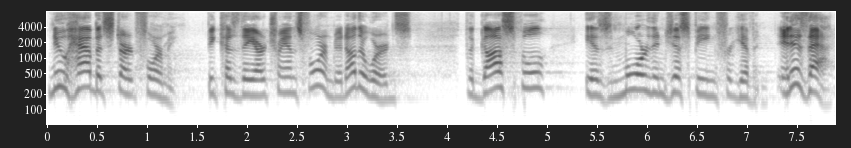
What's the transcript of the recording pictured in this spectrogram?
new habits start forming because they are transformed. In other words, the gospel is more than just being forgiven. It is that.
